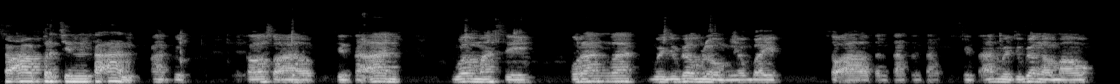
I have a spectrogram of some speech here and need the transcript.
soal percintaan. Aduh. Kalau soal cintaan, gua masih kurang lah. Gue juga belum nyobain soal tentang tentang percintaan. Gue juga nggak mau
